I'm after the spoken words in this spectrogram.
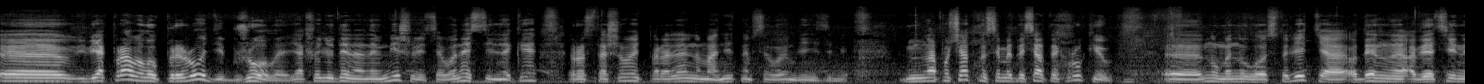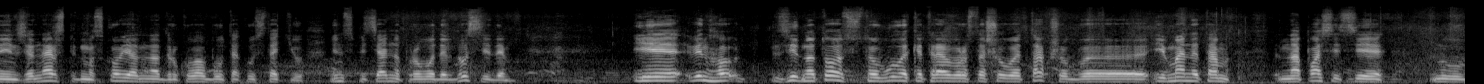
е, як правило, в природі бджоли, якщо людина не вмішується, вони стільники розташують паралельно магнітним силовим лініям землі. На початку 70-х років е, ну, минулого століття один авіаційний інженер з Підмосков'я надрукував був таку статтю. Він спеціально проводив досліди. І він згідно того, що вулики треба розташовувати так, щоб е, і в мене там на пасіці, ну,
